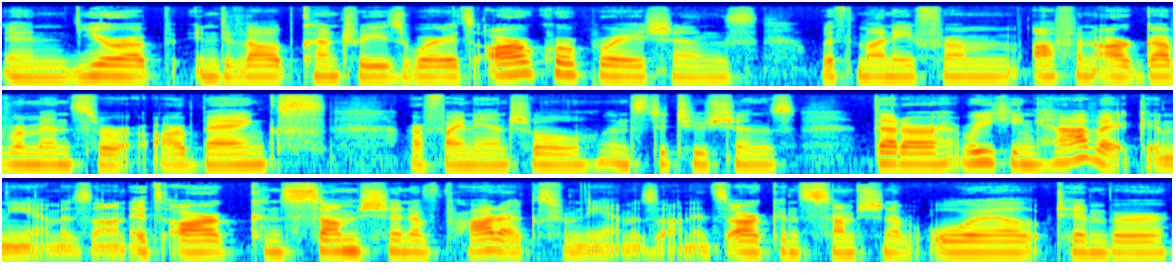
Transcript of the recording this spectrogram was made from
in Europe, in developed countries, where it's our corporations with money from often our governments or our banks, our financial institutions that are wreaking havoc in the Amazon. It's our consumption of products from the Amazon. It's our consumption of oil, timber,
